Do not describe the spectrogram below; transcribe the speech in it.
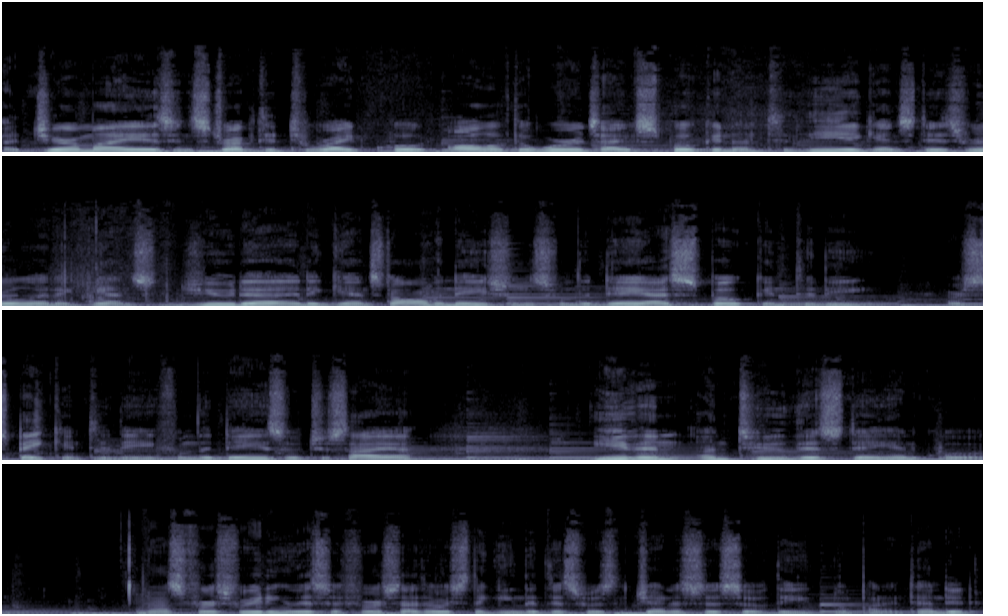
uh, Jeremiah is instructed to write, quote, All of the words I have spoken unto thee against Israel and against Judah and against all the nations from the day I spoke unto thee, or spake unto thee, from the days of Josiah, even unto this day, end quote. When I was first reading this, at first I was thinking that this was the genesis of the, no pun intended,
